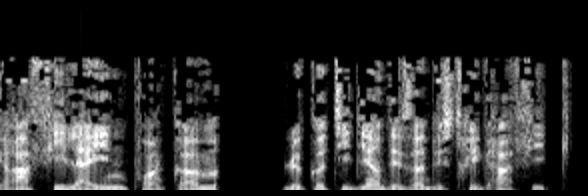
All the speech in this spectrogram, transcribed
graphiline.com, le quotidien des industries graphiques.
